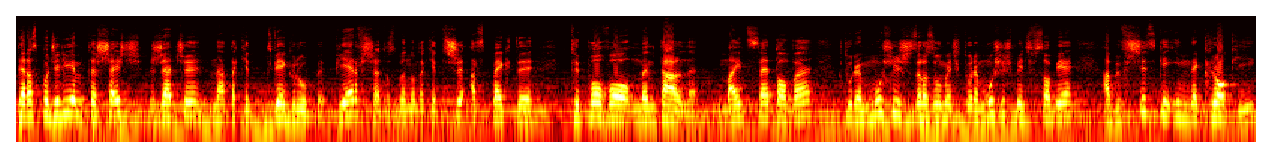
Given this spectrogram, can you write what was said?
Teraz podzieliłem te sześć rzeczy na takie dwie grupy. Pierwsze to będą takie trzy aspekty typowo mentalne, mindsetowe, które musisz zrozumieć, które musisz mieć w sobie, aby wszystkie inne kroki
